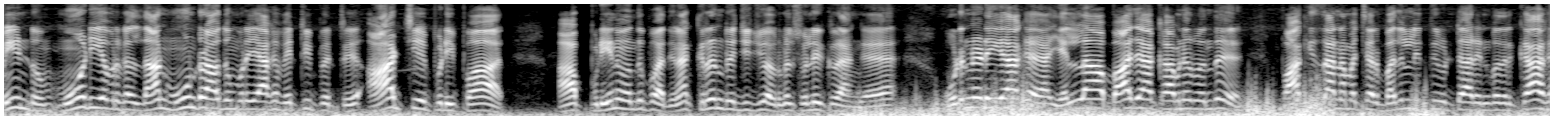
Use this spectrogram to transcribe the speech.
மீண்டும் மோடி அவர்கள் தான் மூன்றாவது முறையாக வெற்றி பெற்று ஆட்சியை பிடிப்பார் அப்படின்னு வந்து பார்த்தீங்கன்னா கிரண் ரிஜிஜு அவர்கள் சொல்லியிருக்கிறாங்க. உடனடியாக எல்லா பாஜகவினர் வந்து பாகிஸ்தான் அமைச்சர் பதிலளித்து விட்டார் என்பதற்காக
